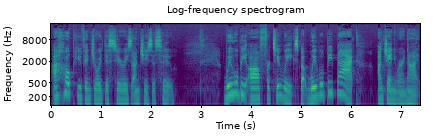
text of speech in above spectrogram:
I hope you've enjoyed this series on Jesus Who. We will be off for two weeks, but we will be back on January 9th.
